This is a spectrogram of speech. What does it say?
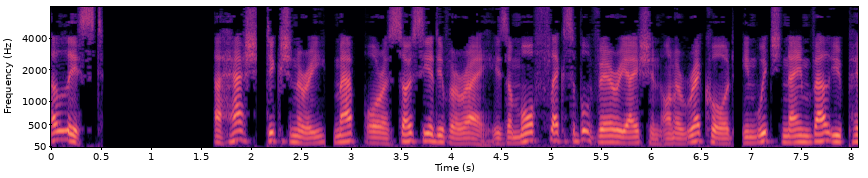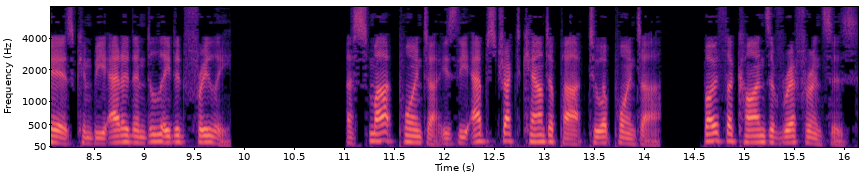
A list a hash, dictionary, map or associative array is a more flexible variation on a record, in which name-value pairs can be added and deleted freely. A smart pointer is the abstract counterpart to a pointer. Both are kinds of references.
